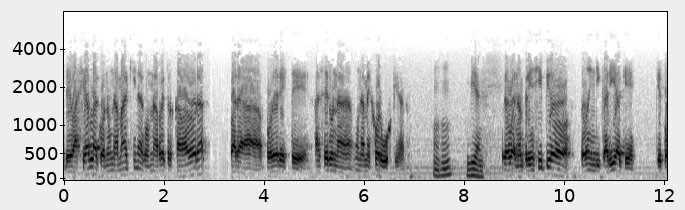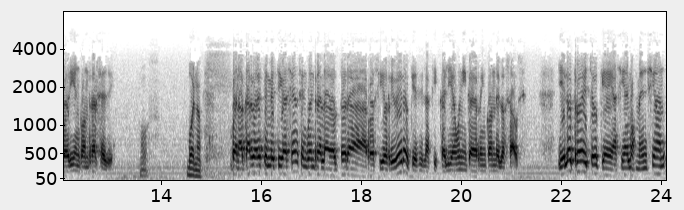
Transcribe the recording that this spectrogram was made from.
de vaciarla con una máquina, con una retroexcavadora, para poder este, hacer una, una mejor búsqueda, ¿no? Bien. Pero bueno, en principio todo indicaría que, que podría encontrarse allí. Uf. Bueno, Bueno, a cargo de esta investigación se encuentra la doctora Rocío Rivero, que es de la Fiscalía Única de Rincón de los Sauces. Y el otro hecho que hacíamos mención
